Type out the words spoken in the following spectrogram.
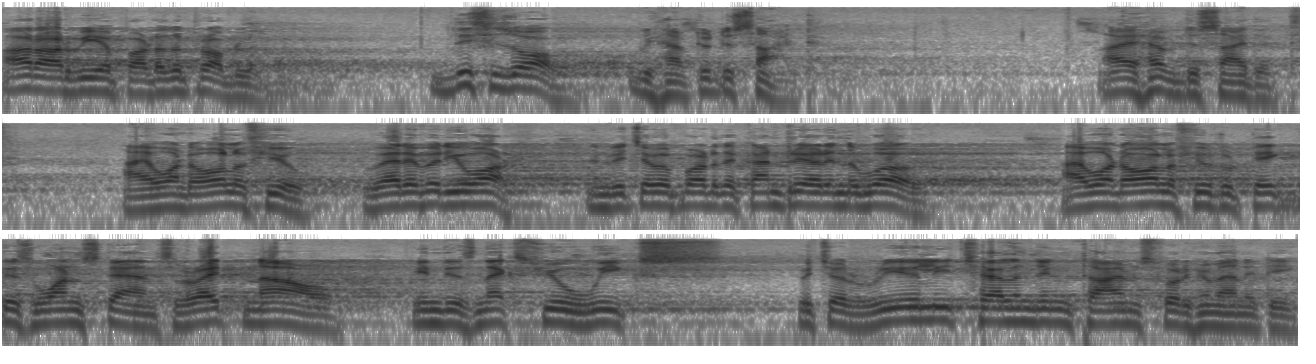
or are we a part of the problem? This is all we have to decide. I have decided. I want all of you, wherever you are, in whichever part of the country or in the world, I want all of you to take this one stance right now in these next few weeks, which are really challenging times for humanity,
